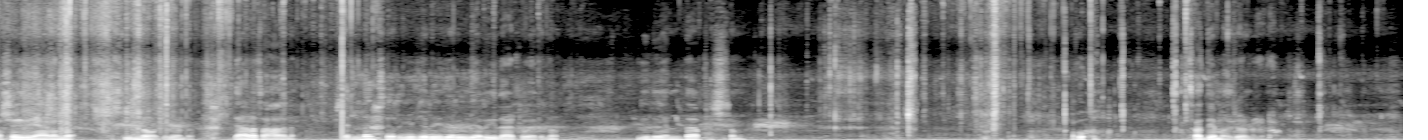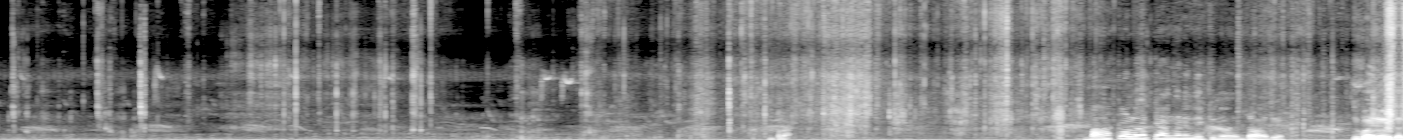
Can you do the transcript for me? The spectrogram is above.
പക്ഷേ ഇത് ഞാനൊന്ന് തിന്ന് നോക്കി ഇതാണ് സാധനം. പക്ഷെ എല്ലാം ചെറിയ ചെറിയ ചെറിയ ചെറിയ ഇതായിട്ട് വരുന്നു. ഇതിന് എന്താ പ്രശ്നം? ഓ സദ്യ മധുരമുണ്ട് കേട്ടോ. ബാക്കിയുള്ളതൊക്കെ അങ്ങനെ നിൽക്കുന്നു. എന്താ കാര്യം? ഇത് വരുമോ ഇത്?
